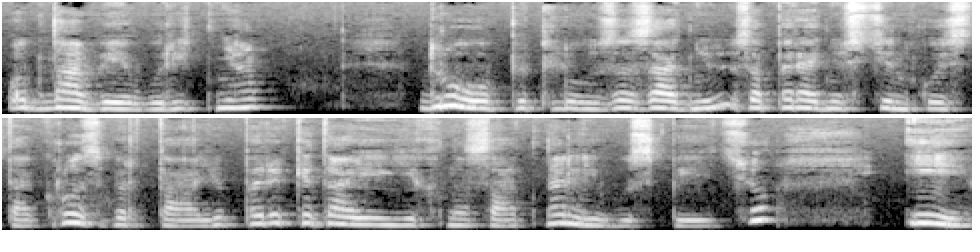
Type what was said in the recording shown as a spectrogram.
одна виворітня, другу петлю за задню, за передню стінку ось так розвертаю, перекидаю їх назад на ліву спицю і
